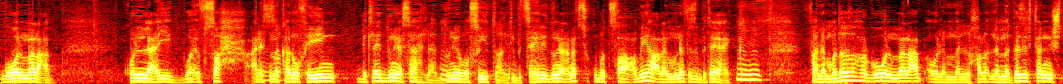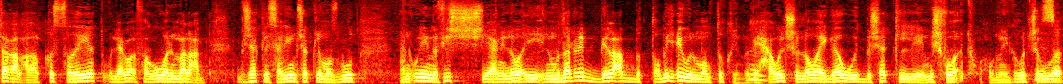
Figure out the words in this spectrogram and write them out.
جوه الملعب كل لعيب واقف صح عارف. مكانه فين بتلاقي الدنيا سهلة الدنيا بسيطة. أنت بتسهلي الدنيا على نفسك وبتصعبيها على المنافس بتاعك. فلما ده ظهر جوه الملعب أو لما لما الجهاز الفني اشتغل على القصة ديت واللعيبه واقفة جوه الملعب بشكل سليم بشكل مظبوط هنقول ما فيش يعني اللي هو إيه المدرب بيلعب بالطبيعي والمنطقي ما بيحاولش اللي هو يجود بشكل مش في وقته أو ما يجودش جوه.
